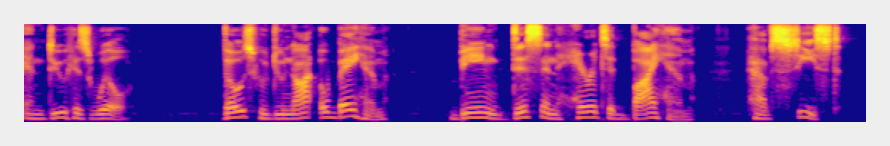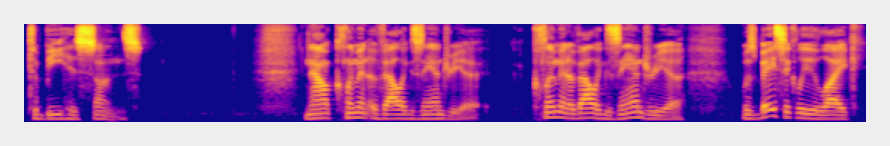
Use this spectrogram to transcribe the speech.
and do his will those who do not obey him, being disinherited by him, have ceased to be his sons. Now, Clement of Alexandria. Clement of Alexandria was basically like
